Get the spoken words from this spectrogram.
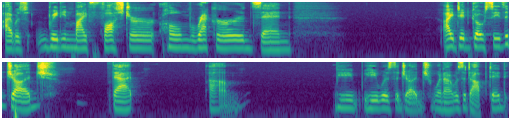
I was reading my foster home records and I did go see the judge that um, he he was the judge when I was adopted,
